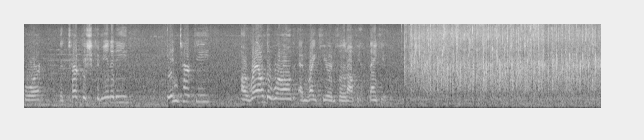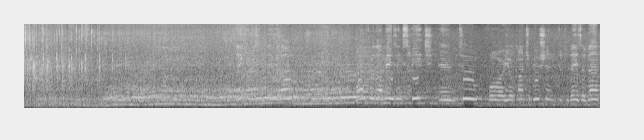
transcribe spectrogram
for the Turkish community in Turkey, around the world, and right here in Philadelphia. Thank you. Thank you, Mr. David. One, for the amazing speech, and two, for your contribution to today's event.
